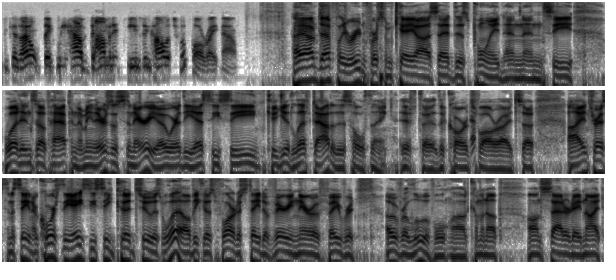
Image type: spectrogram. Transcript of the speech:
because I don't think we have dominant teams in college football right now. Hey, I'm definitely rooting for some chaos at this point and then see what ends up happening. I mean, there's a scenario where the SEC could get left out of this whole thing if the, the cards fall right. So, uh, interesting to see. And of course, the ACC could too as well because Florida State, a very narrow favorite over Louisville uh, coming up on Saturday night.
